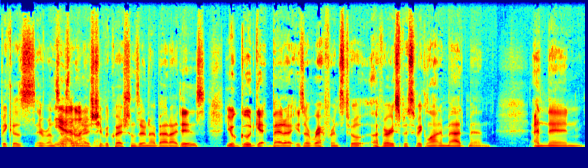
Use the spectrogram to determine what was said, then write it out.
because everyone says I there are no that. stupid questions, there are no bad ideas. Your good get better is a reference to a, a very specific line in Mad Men. And then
